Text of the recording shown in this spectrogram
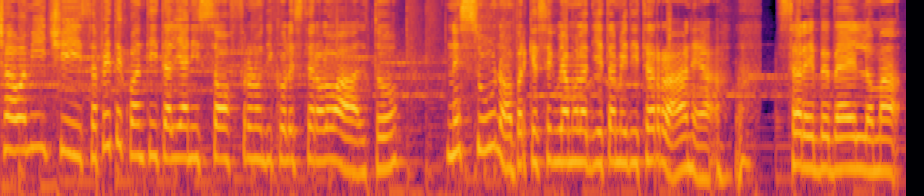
Ciao amici, sapete quanti italiani soffrono di colesterolo alto? Nessuno perché seguiamo la dieta mediterranea. Sarebbe bello, ma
